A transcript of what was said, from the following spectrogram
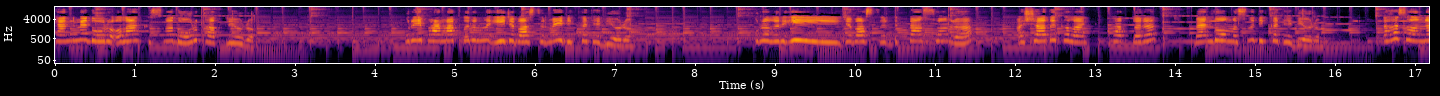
kendime doğru olan kısma doğru katlıyorum. Burayı parmaklarımla iyice bastırmaya dikkat ediyorum. Buraları iyice bastırdıktan sonra aşağıda kalan katlara bende olmasına dikkat ediyorum. Daha sonra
